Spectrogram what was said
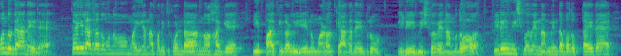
ಒಂದು ಗಾದೆ ಇದೆ. ಕೈಲಾಗದವನು ಮೈಯನ್ನು ಪರಿಚಿಕೊಂಡ ಅನ್ನೋ ಹಾಗೆ ಈ ಪಾಕಿಗಳು ಏನು ಮಾಡೋಕ್ಕೆ ಆಗದೇ ಇದ್ರು? ಇಡೀ ವಿಶ್ವವೇ ನಮ್ಮದು ಇಡೀ ವಿಶ್ವವೇ ನಮ್ಮಿಂದ ಬದುಕ್ತಾ ಇದೆ.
